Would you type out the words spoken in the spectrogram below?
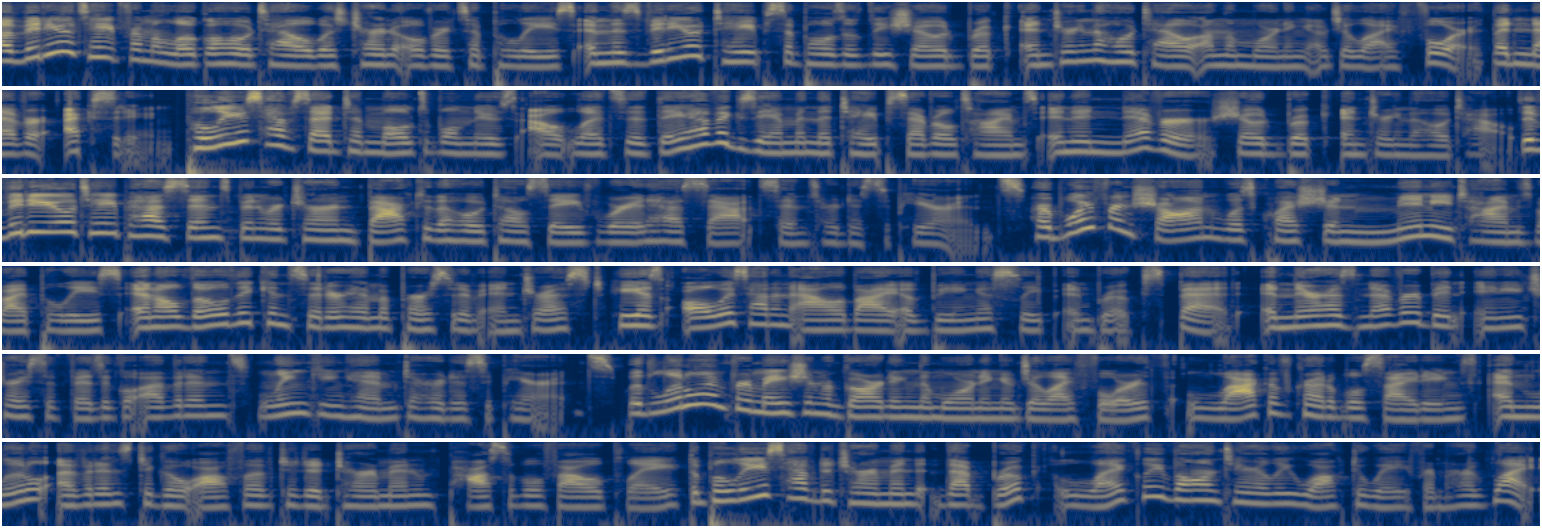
A videotape from a local hotel was turned over to police, and this videotape supposedly showed Brooke entering the hotel on the morning of July 4th, but never exiting. Police have said to multiple news outlets that they have examined the tape several times and it never showed Brooke entering the hotel. The videotape has since been returned back to the hotel safe where it has sat since her disappearance. Her boyfriend Sean was questioned many times by police, and although they consider him a person of interest, he has always had an alibi of being asleep in Brooke's bed, and there has never been any trace of physical evidence linking him to her disappearance. With little information regarding the morning of July 4th, lack of credible sightings, and little evidence to go off of to determine possible foul play, the police have determined that Brooke likely voluntarily walked away from her life.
